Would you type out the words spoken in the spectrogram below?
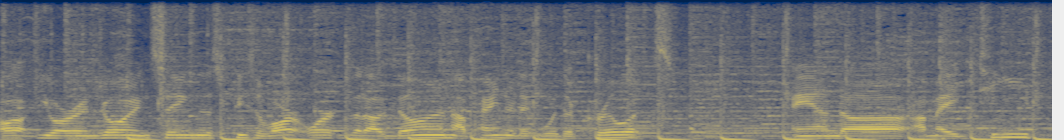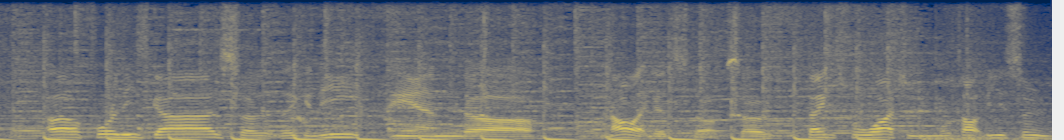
uh, you are enjoying seeing this piece of artwork that I've done. I painted it with acrylics and uh, I made teeth uh, for these guys so that they can eat and, uh, and all that good stuff. So thanks for watching. We'll talk to you soon.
